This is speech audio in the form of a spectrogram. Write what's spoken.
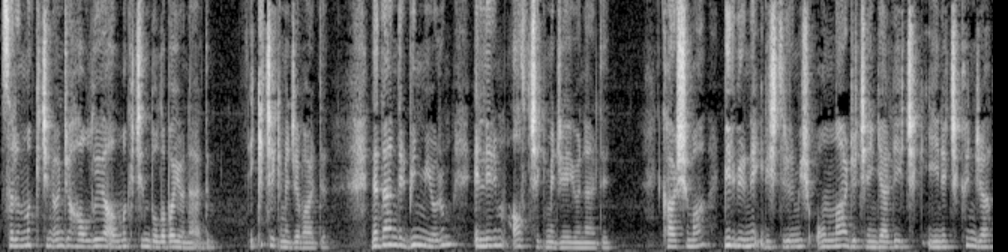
sarılmak için önce havluyu almak için dolaba yöneldim. İki çekmece vardı.'' Nedendir bilmiyorum ellerim alt çekmeceye yöneldi. Karşıma birbirine iliştirilmiş onlarca çengelli iğne çıkınca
